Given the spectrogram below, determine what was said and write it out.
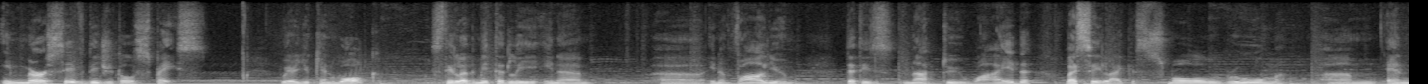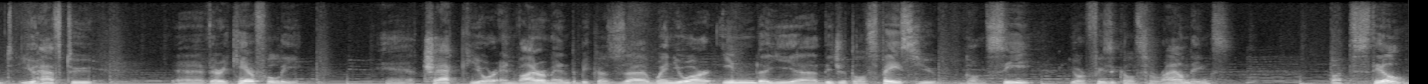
immersive digital space where you can walk, still admittedly in a, uh, in a volume that is not too wide, let's say like a small room, um, and you have to uh, very carefully uh, check your environment because uh, when you are in the uh, digital space, you don't see your physical surroundings, but still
